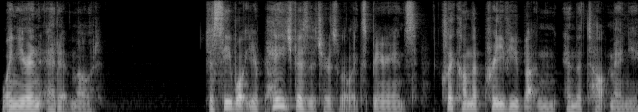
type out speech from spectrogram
when you're in edit mode. To see what your page visitors will experience, click on the Preview button in the top menu.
